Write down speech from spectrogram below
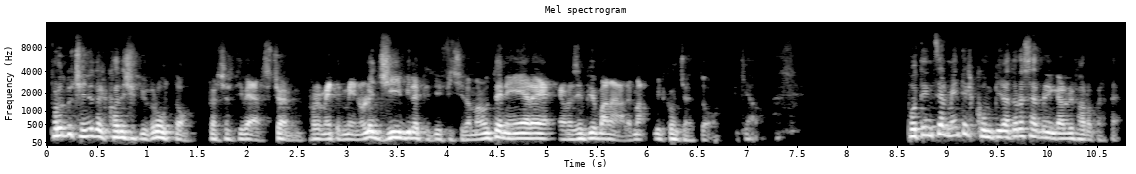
producendo del codice più brutto per certi versi, cioè probabilmente meno leggibile, più difficile da mantenere, è un esempio banale, ma il concetto è chiaro. Potenzialmente il compilatore sarebbe in grado di farlo per te.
